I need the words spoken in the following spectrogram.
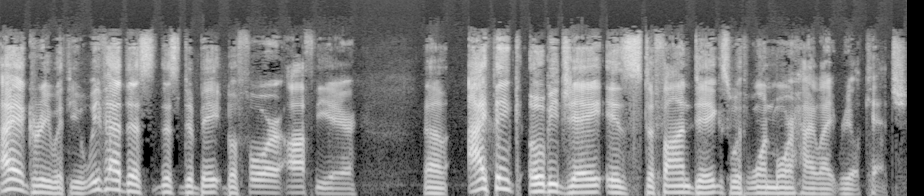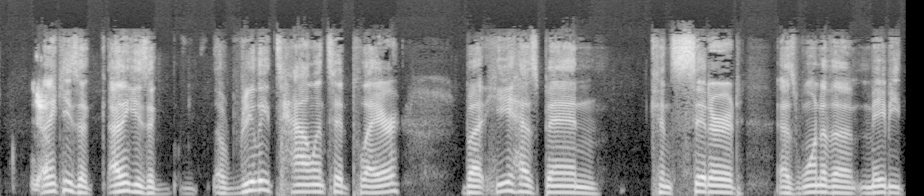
I agree with you. We've had this this debate before off the air. Um, I think OBJ is Stefon Diggs with one more highlight reel catch. Yeah. I think he's a I think he's a a really talented player, but he has been considered as one of the maybe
